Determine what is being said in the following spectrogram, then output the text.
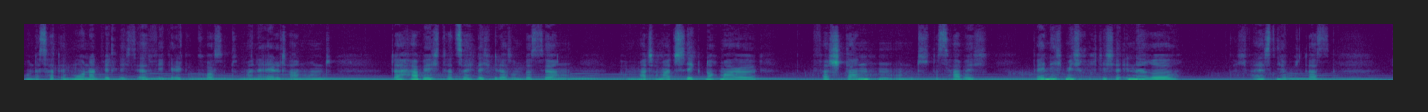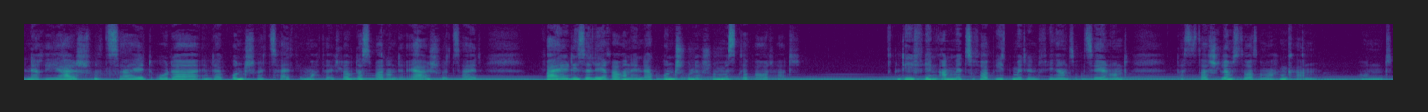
Und das hat im Monat wirklich sehr viel Geld gekostet für meine Eltern. Und da habe ich tatsächlich wieder so ein bisschen Mathematik nochmal verstanden. Und das habe ich, wenn ich mich richtig erinnere, ich weiß nicht, ob ich das in der Realschulzeit oder in der Grundschulzeit gemacht habe. Ich glaube, das war dann die Realschulzeit, weil diese Lehrerin in der Grundschule schon missgebaut hat. Die fing an, mir zu verbieten, mit den Fingern zu zählen und das ist das Schlimmste, was man machen kann. Und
